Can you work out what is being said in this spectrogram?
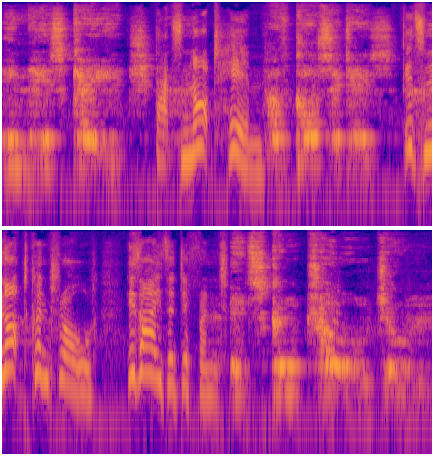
In his cage. That's not him. Of course it is. It's not control. His eyes are different. It's control, June.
